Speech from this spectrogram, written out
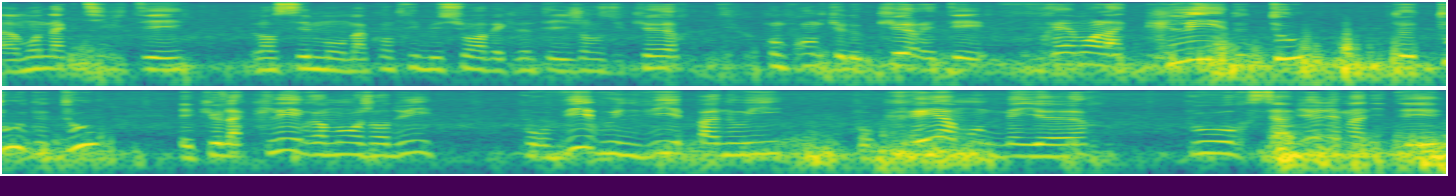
euh, mon activité, lancer mon, ma contribution avec l'intelligence du cœur, comprendre que le cœur était vraiment la clé de tout, de tout, de tout, et que la clé vraiment aujourd'hui pour vivre une vie épanouie, pour créer un monde meilleur, pour servir l'humanité,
